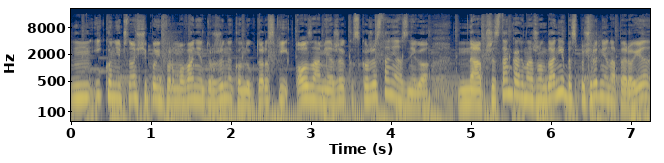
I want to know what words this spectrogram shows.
mm, i konieczności poinformowania drużyny konduktorskiej o zamiarze skorzystania z niego. Na przystankach na żądanie bezpośrednio na, peroje,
